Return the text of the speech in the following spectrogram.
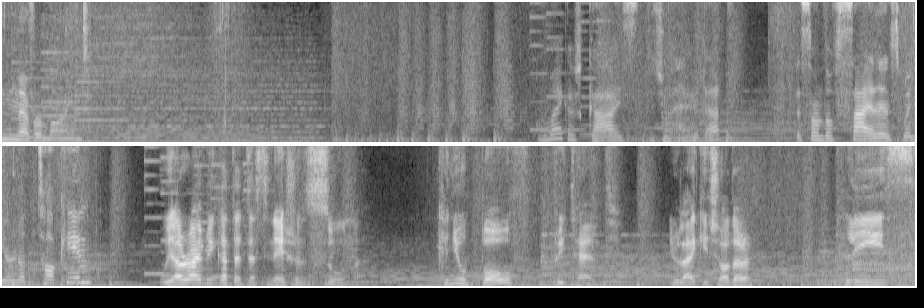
Never mind. Oh my gosh, guys, did you hear that? The sound of silence when you're not talking? We are arriving at the destination soon. Can you both pretend you like each other? Please?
